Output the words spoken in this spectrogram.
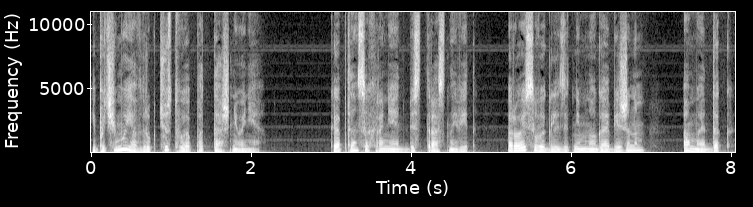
и почему я вдруг чувствую подташнивание? Кэптон сохраняет бесстрастный вид. Ройс выглядит немного обиженным, а Мэддок...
